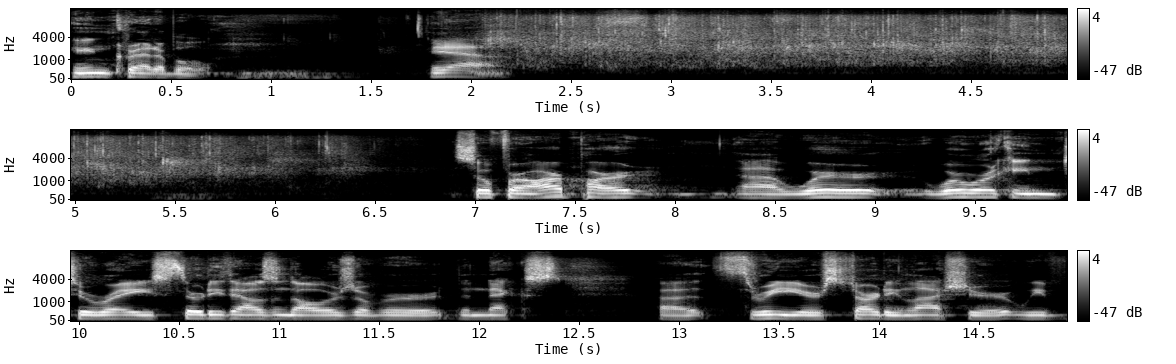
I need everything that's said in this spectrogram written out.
Incredible. Yeah. So for our part, uh, we're we're working to raise thirty thousand dollars over the next uh, three years, starting last year. We've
